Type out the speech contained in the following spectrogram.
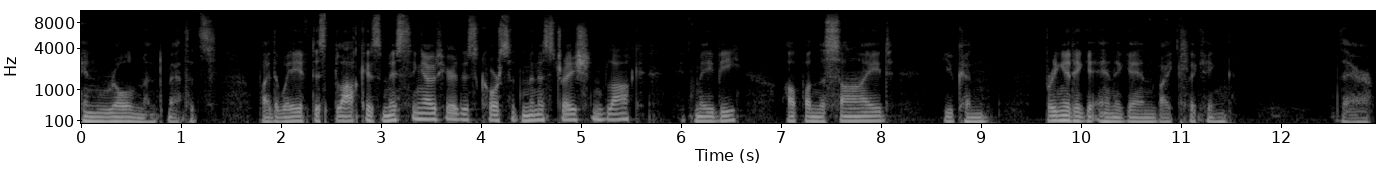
enrollment methods. By the way, if this block is missing out here, this course administration block, it may be up on the side. You can bring it in again by clicking there.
